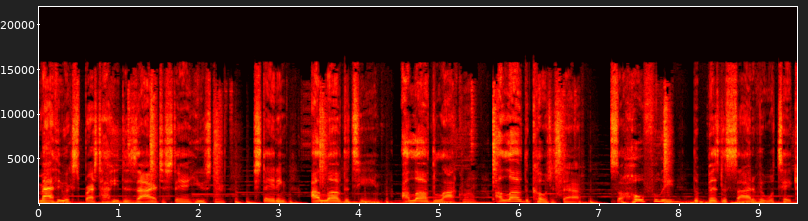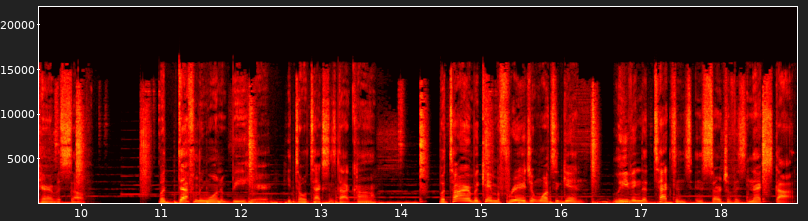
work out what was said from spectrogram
Mathieu expressed how he desired to stay in Houston, stating, I love the team, I love the locker room, I love the coaching staff, so hopefully the business side of it will take care of itself. But definitely want to be here, he told Texans.com. But Tyrann became a free agent once again, leaving the Texans in search of his next stop.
